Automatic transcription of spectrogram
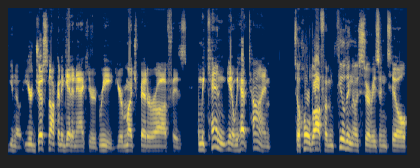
you know, you're just not going to get an accurate read. You're much better off as, and we can, you know, we have time to hold off on fielding those surveys until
